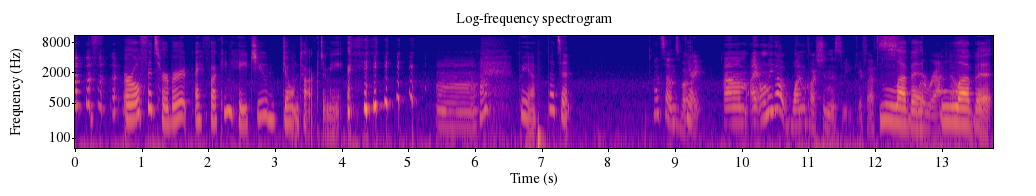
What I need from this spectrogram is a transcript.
Earl Fitzherbert, I fucking hate you. Don't talk to me. Mhm. but yeah, that's it. That sounds about Yeah. right. Um, I only got one question this week. If that's Love it. where we're at now. Love it.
